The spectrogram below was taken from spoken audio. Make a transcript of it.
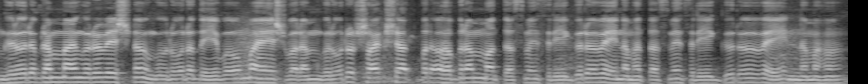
ગુરુર બ્રહ્મા, ગુરુ વિષ્ણુ, ગુરુર દેવો, મહેશ્વરમ. ગુરુર સાક્ષાત પરબ્રહ્મ. તસ્મૈ શ્રી ગુરુવે નમઃ. તસ્મૈ શ્રી ગુરુવે નમઃ.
